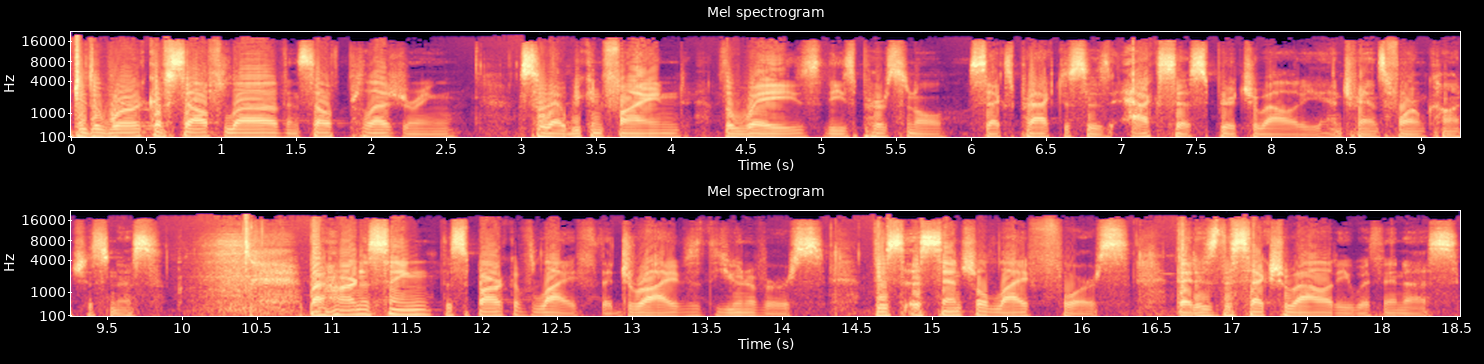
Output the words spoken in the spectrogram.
do the work of self love and self pleasuring so that we can find the ways these personal sex practices access spirituality and transform consciousness. By harnessing the spark of life that drives the universe, this essential life force that is the sexuality within us,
